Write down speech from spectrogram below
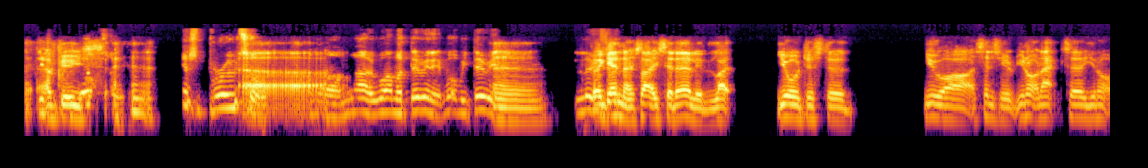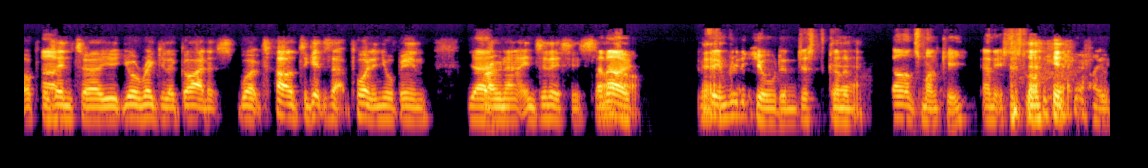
Abuse. just brutal. Uh, oh no, what am I doing? It? What are we doing? uh, but again, though, it's like you said earlier, like you're just a, you are essentially, you're not an actor, you're not a presenter, you, you're a regular guy that's worked hard to get to that point, and you're being yeah, thrown out into this. It's I like, know. oh, yeah. being ridiculed and just kind yeah, of dance monkey, and it's just like, yeah, hey,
